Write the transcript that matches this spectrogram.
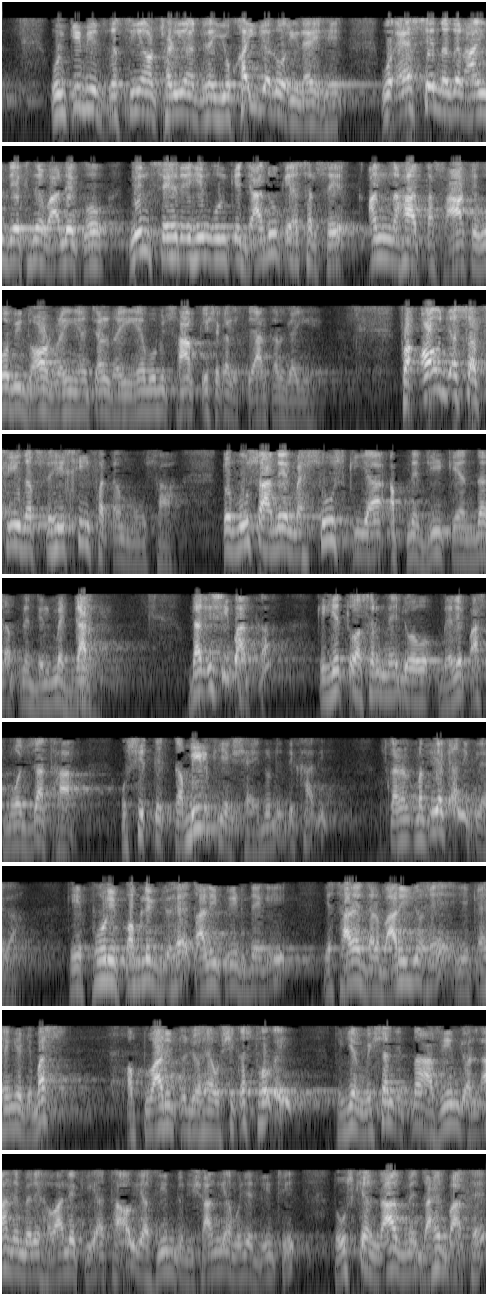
ان کی بھی رسیاں اور چھڑیاں جو ہے یوخیل و ہے وہ ایسے نظر آئیں دیکھنے والے کو، من سہر ان کے جادو کے اثر سے، انہا تسا کہ وہ بھی دوڑ رہی ہیں، چل رہی ہیں، وہ بھی سانپ کی شکل اختیار کر گئی ہیں۔ فو جسفی نفس ہی خی فتم موسا تو موسا نے محسوس کیا اپنے جی کے اندر، اپنے دل میں ڈر۔ ڈر اسی بات کا کہ یہ تو اصل میں جو میرے پاس معجزہ تھا، اسی کے قبیل کی ایک شہید نے دکھا دی۔ اس کا مطلب کیا نکلے گا؟ کہ یہ پوری پبلک جو ہے تالی پیٹ دے گی، یہ سارے درباری جو ہیں یہ کہیں گے کہ بس، اب تمہاری تو جو ہے وہ شکست ہو گئی۔ تو یہ مشن اتنا عظیم جو اللہ نے میرے حوالے کیا تھا اور یہ عظیم جو نشانیاں مجھے دی تھی تو اس کے انداز میں ظاہر بات ہے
